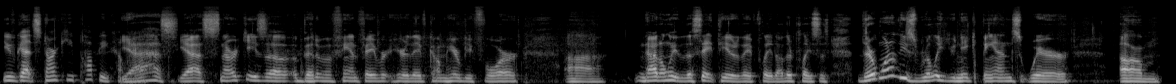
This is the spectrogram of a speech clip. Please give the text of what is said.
You've got Snarky Puppy coming. Yes, yes. Snarky's a, a bit of a fan favorite here. They've come here before. Uh, not only the State Theater, they've played other places. They're one of these really unique bands where um,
